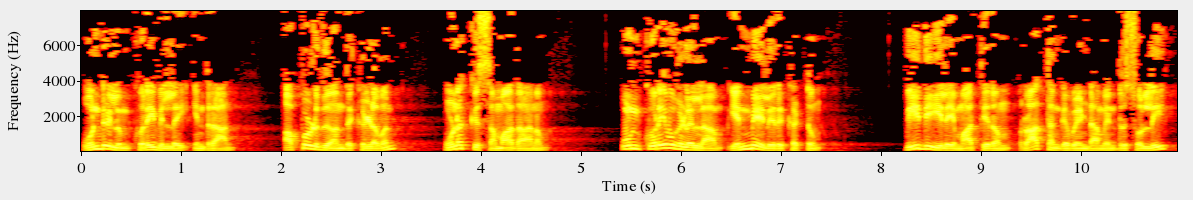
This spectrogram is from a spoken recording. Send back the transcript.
ஒன்றிலும் குறைவில்லை என்றான். அப்பொழுது அந்த கிழவன் உனக்கு சமாதானம். உன் குறைவுகளெல்லாம் என்மேல் இருக்கட்டும். வீதியிலே மாத்திரம் ராத்தங்க வேண்டாம் என்று சொல்லி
